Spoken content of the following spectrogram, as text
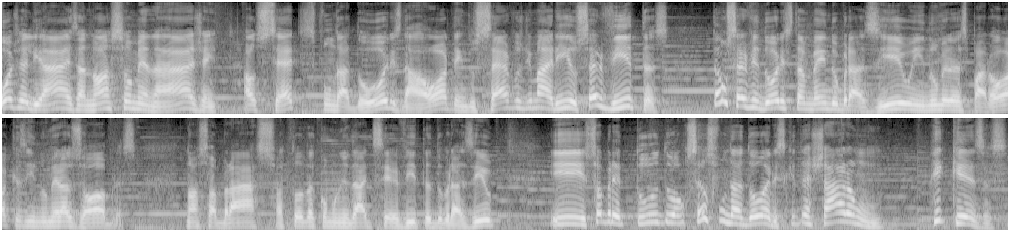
Hoje, aliás, a nossa homenagem aos sete fundadores da Ordem dos Servos de Maria, os Servitas, tão servidores também do Brasil em inúmeras paróquias e inúmeras obras. Nosso abraço a toda a comunidade servita do Brasil e, sobretudo, aos seus fundadores que deixaram riquezas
